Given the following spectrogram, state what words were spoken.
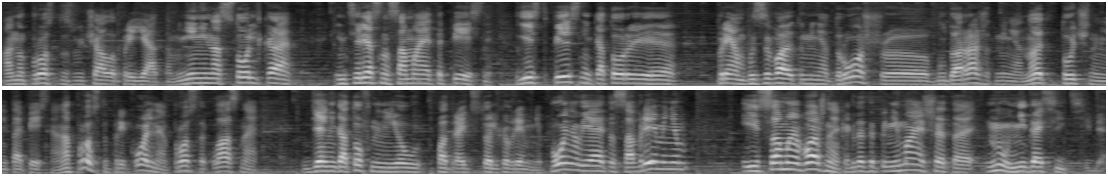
оно просто звучало приятно. Мне не настолько интересна сама эта песня. Есть песни, которые прям вызывают у меня дрожь, э, будоражат меня, но это точно не та песня. Она просто прикольная, просто классная. Я не готов на нее потратить столько времени. Понял я это со временем. И самое важное, когда ты понимаешь это, ну, не гасить себя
